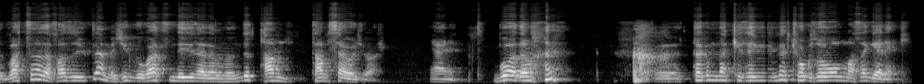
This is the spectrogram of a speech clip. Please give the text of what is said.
Watson'a da fazla yüklenme. Çünkü Watson dediğin adamın önünde tam tam Savage var. Yani bu adamı e, takımdan kesebilmek çok zor olmasa gerek.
